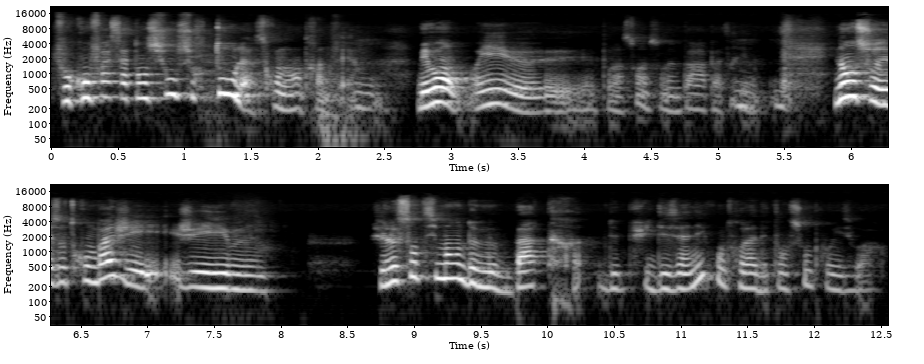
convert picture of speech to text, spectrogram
Il faut qu'on fasse attention sur tout là, ce qu'on est en train de faire. Mm. Mais bon, vous voyez, pour l'instant, elles ne sont même pas rapatriées. Mm, mm. Non, sur les autres combats, j'ai le sentiment de me battre depuis des années contre la détention provisoire,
